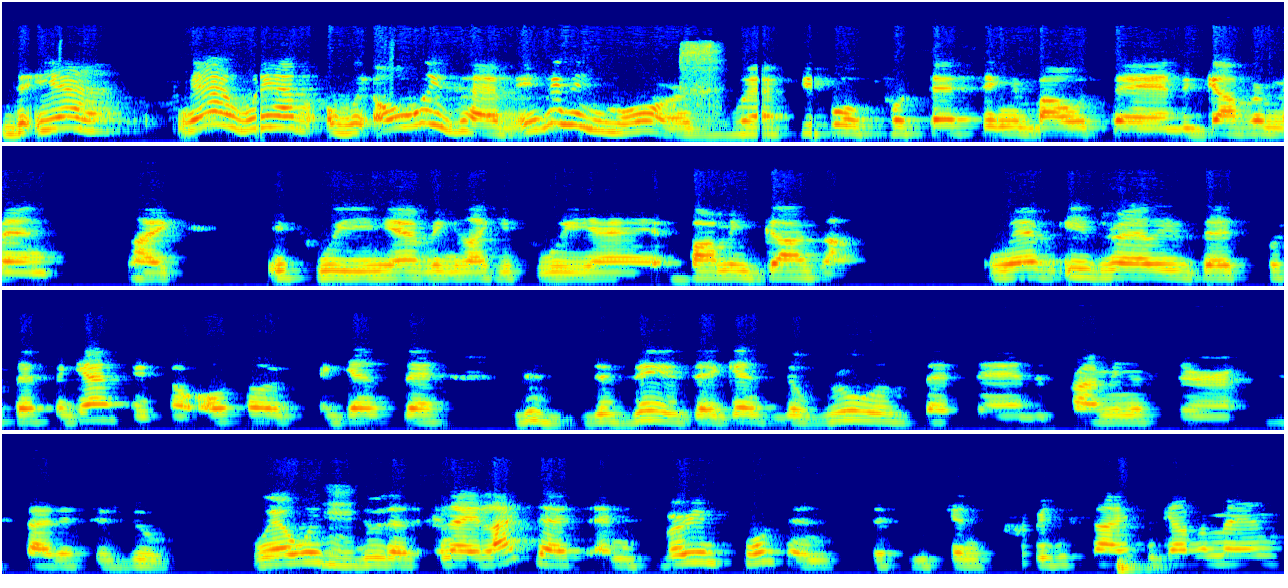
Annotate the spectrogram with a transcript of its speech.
The, yeah, yeah. We have we always have even in wars we have people protesting about uh, the government. Like if we having like if we uh, bombing Gaza, we have Israelis that protest against it. So also against the this disease against the rules that uh, the prime minister decided to do. We always mm-hmm. do that, and I like that, and it's very important that we can criticize the government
